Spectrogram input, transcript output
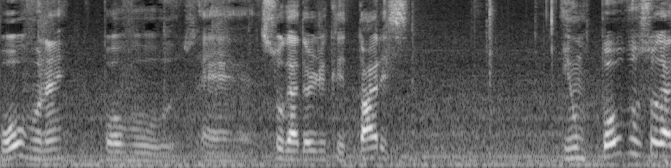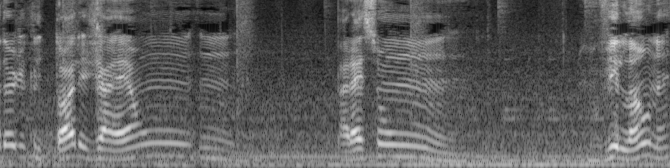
o né? O polvo é, sugador de clitóris. E um polvo sugador de clitóris já é um. um parece um, um, vilão, né?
